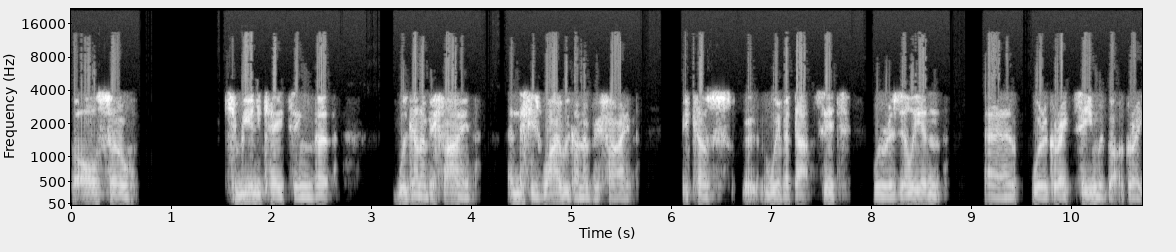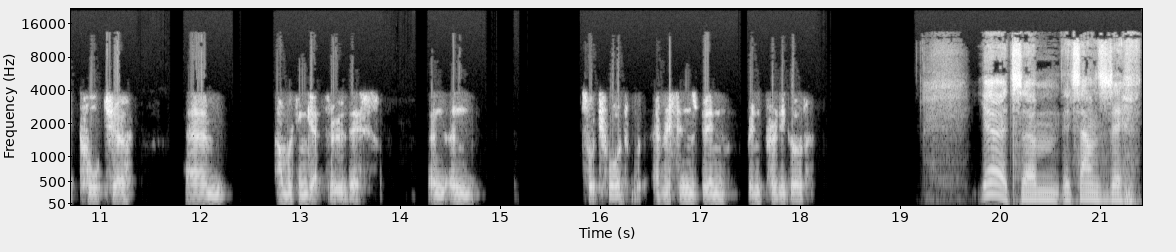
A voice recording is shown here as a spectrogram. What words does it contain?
but also communicating that we're going to be fine. And this is why we're going to be fine because we've adapted, we're resilient, uh, we're a great team, we've got a great culture, um, and we can get through this. And, and touch wood, everything's been been pretty good. Yeah, it's um, it sounds as if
